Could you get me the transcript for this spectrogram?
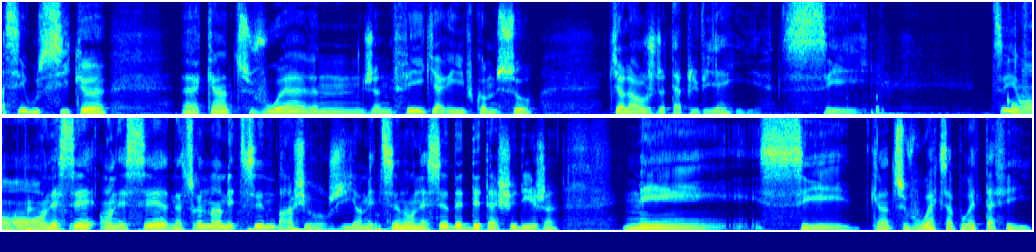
c'est aussi que euh, quand tu vois une jeune fille qui arrive comme ça, qui a l'âge de ta plus vieille, c'est on, essaie, on essaie, naturellement en médecine, en chirurgie, en médecine, on essaie d'être détaché des gens. Mais c'est quand tu vois que ça pourrait être ta fille,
